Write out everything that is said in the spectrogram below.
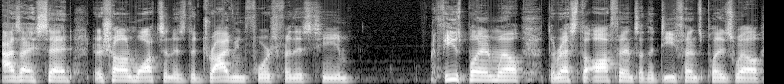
As I said, Deshaun Watson is the driving force for this team. If he's playing well, the rest of the offense and the defense plays well.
